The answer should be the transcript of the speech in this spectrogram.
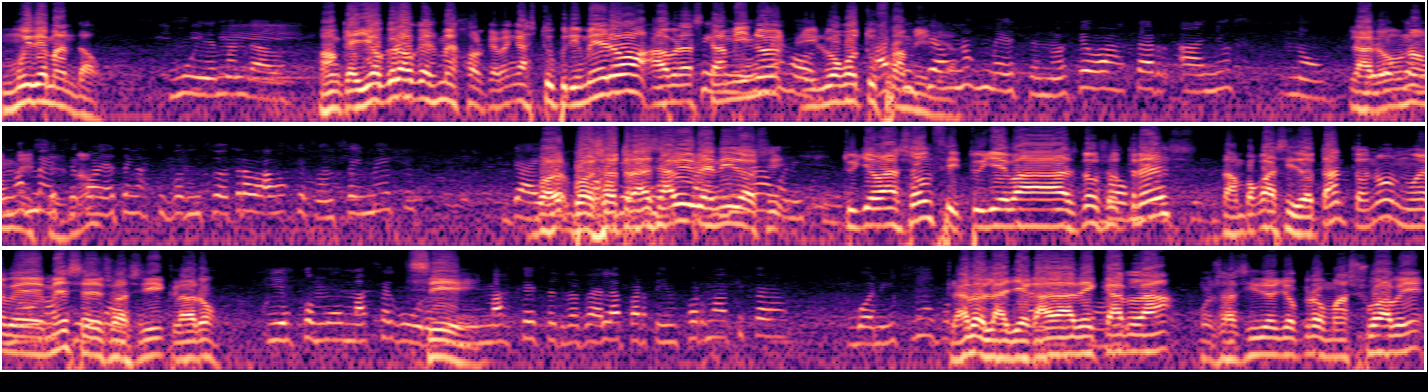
muy demandado. Muy demandado. Aunque yo creo que es mejor que vengas tú primero, abras Sí, camino y luego tu Así familia. sea unos meses, no es que vas a estar años, no. Claro, unos meses, ¿no? Cuando ya tengas tu permiso de trabajo, que son seis meses, ya Vos- Vosotras habéis venido, buenísima. Tú llevas 11 y tú llevas dos o tres, meses. tampoco ha sido tanto, ¿no? Nueve No, meses o así, claro. Y es como más seguro, Sí. y más que se trata de la parte informática, buenísimo. Claro, la llegada de Carla, pues ha sido yo creo más suave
